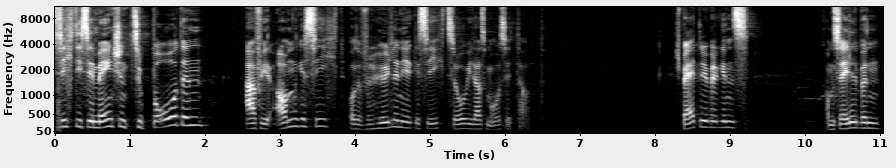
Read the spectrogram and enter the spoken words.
sich diese Menschen zu Boden auf ihr Angesicht oder verhüllen ihr Gesicht, so wie das Mose tat. Später übrigens, am selben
